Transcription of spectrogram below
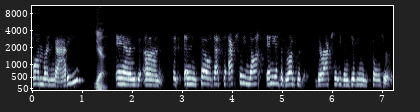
Comirnaty. Yeah. And um, and so that's actually not any of the drugs that they're actually even giving these soldiers.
